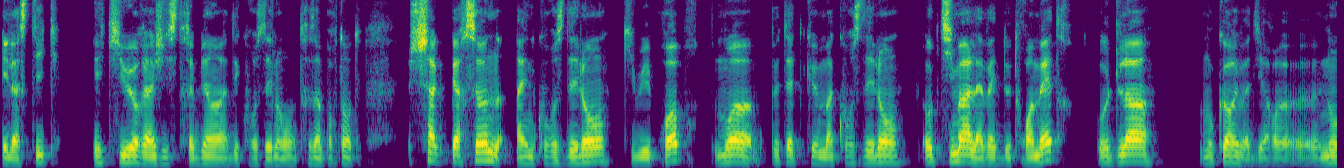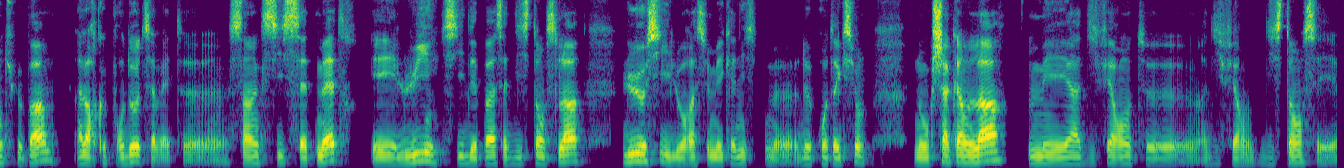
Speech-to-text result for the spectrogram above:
élastique et qui, eux, réagissent très bien à des courses d'élan très importantes. Chaque personne a une course d'élan qui lui est propre. Moi, peut-être que ma course d'élan optimale, elle va être de 3 mètres. Au-delà, mon corps, il va dire euh, non, tu peux pas. Alors que pour d'autres, ça va être 5, 6, 7 mètres. Et lui, s'il dépasse cette distance-là, lui aussi, il aura ce mécanisme euh, de protection. Donc chacun l'a, mais à différentes, euh, à différentes distances. Et,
